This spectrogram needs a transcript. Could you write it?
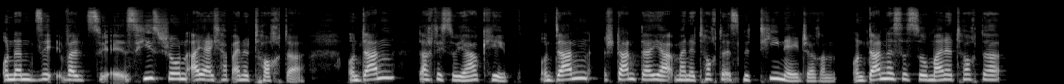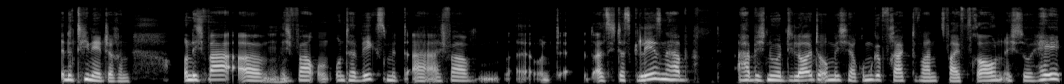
und dann, weil es hieß schon, ah ja, ich habe eine Tochter. Und dann dachte ich so, ja, okay. Und dann stand da ja, meine Tochter ist eine Teenagerin. Und dann ist es so, meine Tochter eine Teenagerin. Und ich war, äh, Mhm. ich war un- unterwegs mit, äh, ich war, äh, und als ich das gelesen habe, habe ich nur die Leute um mich herum gefragt, waren zwei Frauen. Ich so, hey,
